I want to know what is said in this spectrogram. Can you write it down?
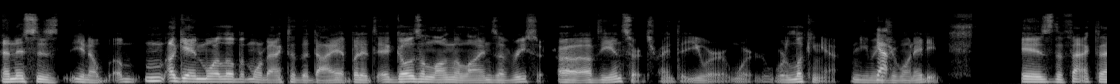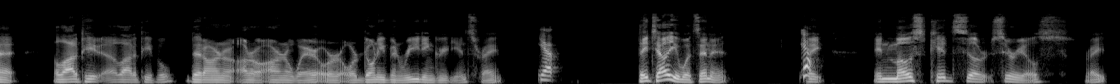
and this is, you know, um, again, more a little bit more back to the diet, but it it goes along the lines of research uh, of the inserts, right? That you were were were looking at when you made Yep. your 180, is the fact that a lot of people a lot of people that aren't are, aren't aware or or don't even read ingredients, right? yep They tell you what's in it. Yeah. Right? In most kids cer- cereals, right?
